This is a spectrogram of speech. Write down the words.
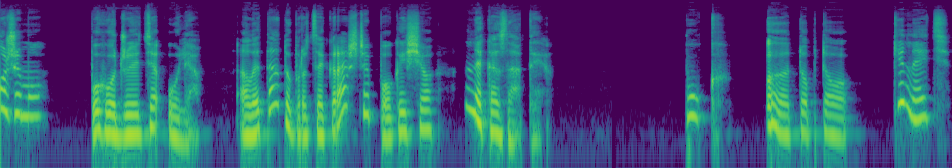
можемо, погоджується Оля. Але тато про це краще поки що не казати. Пук, е, тобто кінець.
